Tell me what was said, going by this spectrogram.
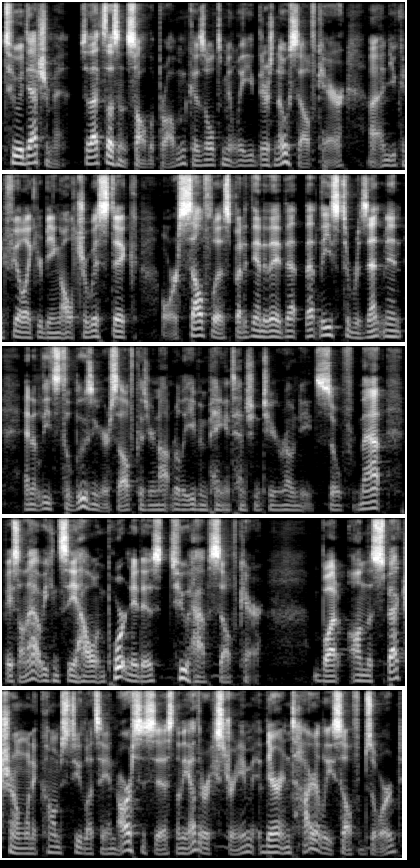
to a detriment. So that doesn't solve the problem because ultimately there's no self care uh, and you can feel like you're being altruistic or selfless, but at the end of the day, that, that leads to resentment and it leads to losing yourself because you're not really even paying attention to your own needs. So, from that, based on that, we can see how important it is to have self care. But on the spectrum, when it comes to, let's say, a narcissist on the other extreme, they're entirely self absorbed.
